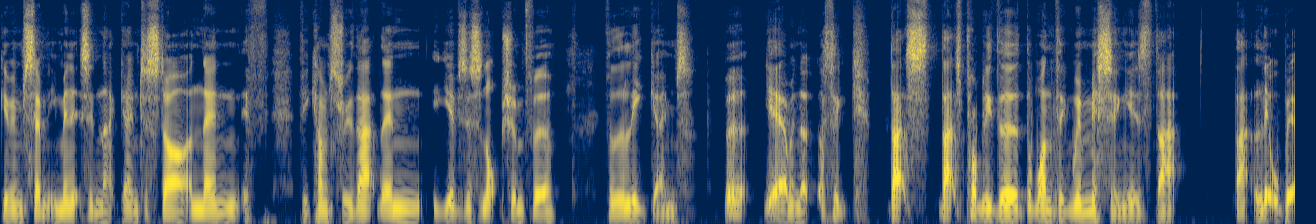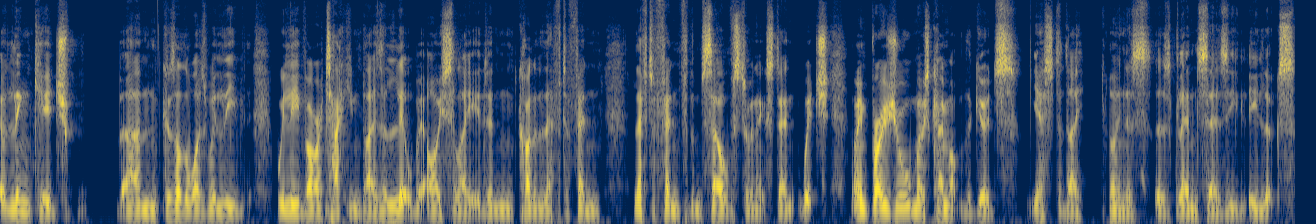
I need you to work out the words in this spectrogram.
give him seventy minutes in that game to start, and then if if he comes through that, then he gives us an option for for the league games. But yeah, I mean, I think that's that's probably the the one thing we're missing is that that little bit of linkage because um, otherwise we leave we leave our attacking players a little bit isolated and kind of left to fend left to fend for themselves to an extent. Which I mean, Broja almost came up with the goods yesterday. I mean, as as Glenn says, he, he looks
